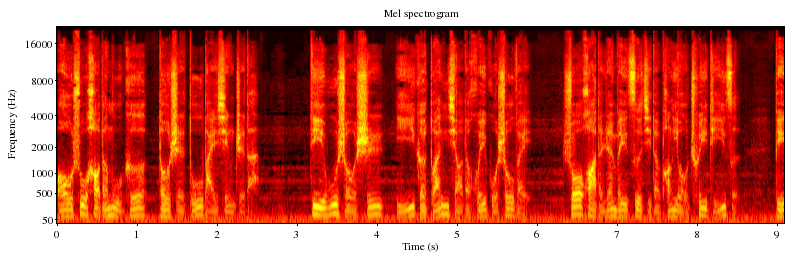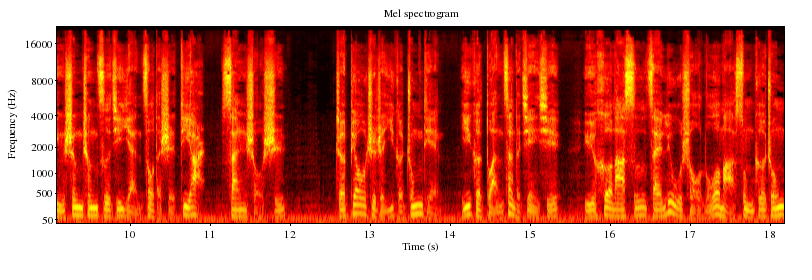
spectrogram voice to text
偶数号的牧歌都是独白性质的。第五首诗以一个短小的回顾收尾，说话的人为自己的朋友吹笛子，并声称自己演奏的是第二、三首诗，这标志着一个终点，一个短暂的间歇，与赫拉斯在六首罗马颂歌中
